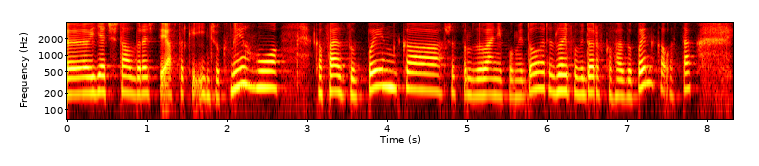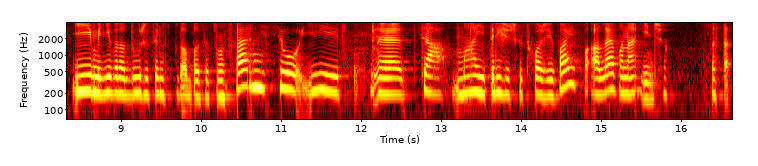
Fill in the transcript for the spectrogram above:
Е, Я читала, до речі, цієї авторки іншу книгу. Кафе Зупинка, щось там зелені помідори. Зелені помідори в кафе Зупинка, ось так. І мені вона дуже сильно сподобалася атмосферністю. І е, ця має трішечки схожий вайб, але вона інша. Ось так.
